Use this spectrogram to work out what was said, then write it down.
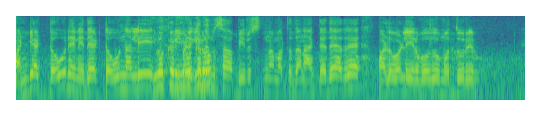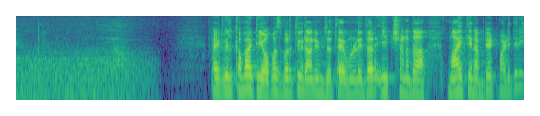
ಮಂಡ್ಯ ಟೌನ್ ಏನಿದೆ ಟೌನ್ನಲ್ಲಿ ಯುವಕರು- ಯುವಕರು- ಸಹ ಬಿರುಸಿನ ಮತದಾನ ಆಗ್ತಾ ಇದೆ. ಆದರೆ ಮಳವಳ್ಳಿ ಇರ್ಬೋದು ಮದ್ದೂರು ಇರ್ಬೋದು ರೈಟ್ ವಿಲ್ ಕಮ್ ಬ್ಯಾಕ್ ವಾಪಸ್ ಬರ್ತೀವಿ. ನಾವು ನಿಮ್ಮ ಜೊತೆ ಮುರಳೀಧರ್. ಈ ಕ್ಷಣದ ಮಾಹಿತಿನ ಅಪ್ಡೇಟ್ ಮಾಡಿದಿರಿ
